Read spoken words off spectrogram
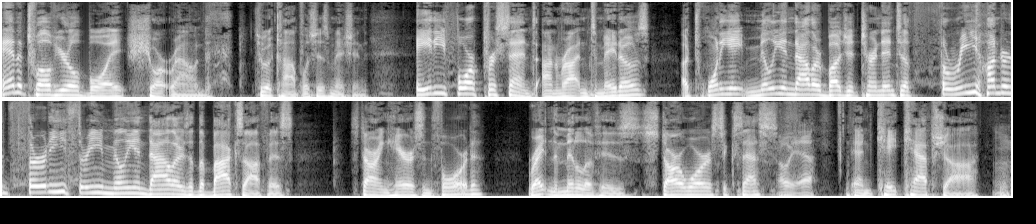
and a 12 year old boy, Short Round, to accomplish his mission. 84% on Rotten Tomatoes. A $28 million budget turned into $333 million at the box office, starring Harrison Ford, right in the middle of his Star Wars success. Oh, yeah. And Kate Capshaw. Mm.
